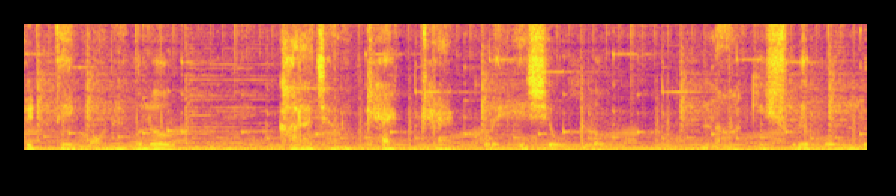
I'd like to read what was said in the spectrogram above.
ফিরতেই মনে হলো, কারা যেন খ্যাক খ্যাক করে হেসে উঠল। কি সুরে বলল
